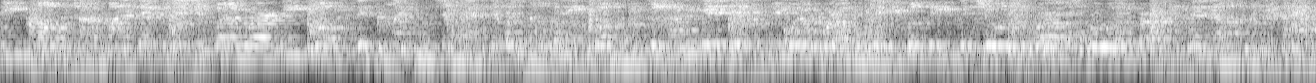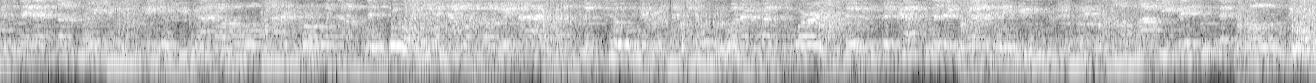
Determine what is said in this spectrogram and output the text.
people. Trying to find a definition for the word equal. This life was your past, there was no sequel. So try to get a different view of the world. Cause if you believe the Jews, the world's rule the bird, then uh, I have to say that sucks for you. And you, you got a whole lot of growing up to do. And now I know you're not accustomed to hearing the truth with a cuss word or two to cut to the gut of the youth. And so I'll keep it simple. Speak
